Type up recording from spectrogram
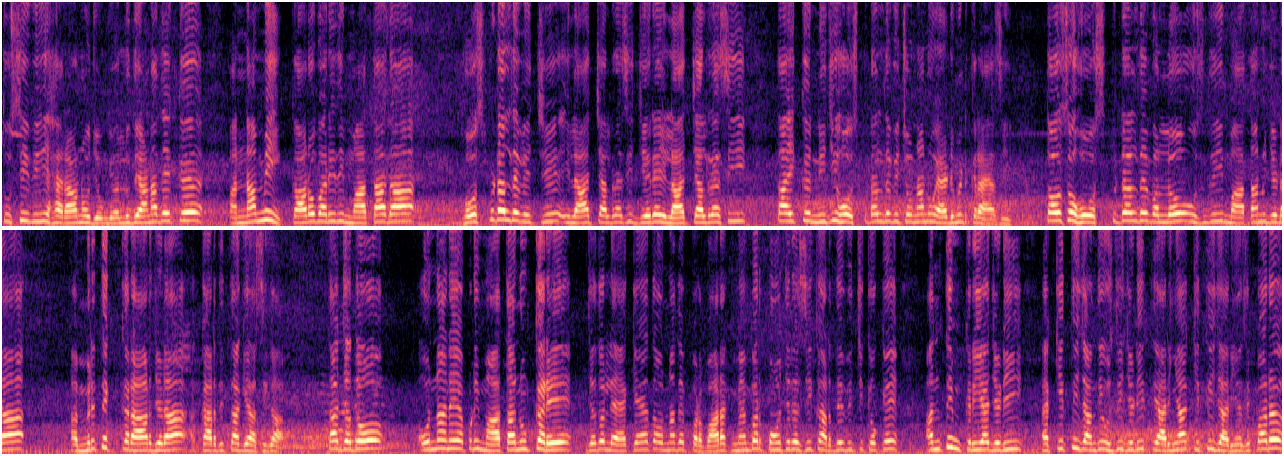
ਤੁਸੀਂ ਵੀ ਹੈਰਾਨ ਹੋ ਜਾਓਗੇ। ਲੁਧਿਆਣਾ ਦੇ ਇੱਕ ਅਨਾਮੀ ਕਾਰੋਬਾਰੀ ਦੀ ਮਾਤਾ ਦਾ ਹਸਪੀਟਲ ਦੇ ਵਿੱਚ ਇਲਾਜ ਚੱਲ ਰਿਹਾ ਸੀ ਜਿਹੜੇ ਇਲਾਜ ਚੱਲ ਰਿਹਾ ਸੀ, ਤਾਂ ਇੱਕ ਨਿੱਜੀ ਹਸਪੀਟਲ ਦੇ ਵਿੱਚ ਉਹਨਾਂ ਨੂੰ ਐਡਮਿਟ ਕਰਾਇਆ ਸੀ। ਤਾਂ ਉਸ ਹਸਪੀਟਲ ਦੇ ਵੱਲੋਂ ਉਸ ਦੀ ਮਾਤਾ ਨੂੰ ਜਿਹੜਾ ਮ੍ਰਿਤਕ ਕਰਾਰ ਜਿਹੜਾ ਕਰ ਦਿੱਤਾ ਗਿਆ ਸੀਗਾ। ਤਾਂ ਜਦੋਂ ਉਹਨਾਂ ਨੇ ਆਪਣੀ ਮਾਤਾ ਨੂੰ ਘਰੇ ਜਦੋਂ ਲੈ ਕੇ ਆਇਆ ਤਾਂ ਉਹਨਾਂ ਦੇ ਪਰਿਵਾਰਕ ਮੈਂਬਰ ਪਹੁੰਚ ਰਹੇ ਸੀ ਘਰ ਦੇ ਵਿੱਚ ਕਿਉਂਕਿ ਅੰਤਿਮ ਕਿਰਿਆ ਜਿਹੜੀ ਕੀਤੀ ਜਾਂਦੀ ਉਸ ਦੀ ਜਿਹੜੀ ਤਿਆਰੀਆਂ ਕੀਤੀ ਜਾ ਰਹੀਆਂ ਸੀ। ਪਰ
